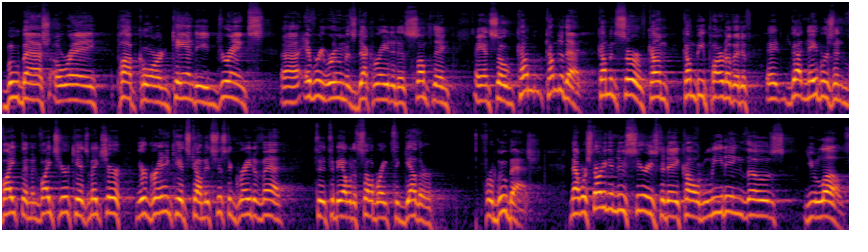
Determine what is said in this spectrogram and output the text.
Boo Bash array popcorn, candy, drinks. Uh, every room is decorated as something. And so come, come to that. Come and serve. Come, come be part of it. If you got neighbors, invite them. Invite your kids. Make sure your grandkids come. It's just a great event to, to be able to celebrate together for Boo Bash. Now, we're starting a new series today called Leading Those You Love.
